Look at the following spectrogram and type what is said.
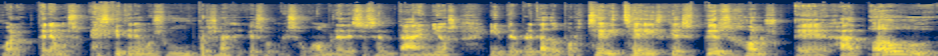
bueno, tenemos, es que tenemos un personaje que es un, hombre de 60 años, interpretado por Chevy Chase, que es Pierce Holmes, eh, oh,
